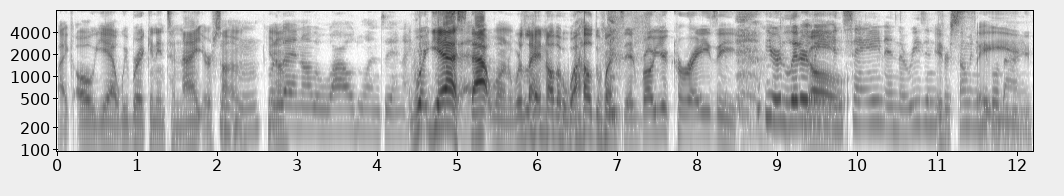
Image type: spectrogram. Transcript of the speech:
like oh yeah, we breaking in tonight or something. mhm, You we're know. letting all the wild ones in. I We're, think yes, that one. We're letting all the wild ones in, bro. You're crazy. You're literally Yo. insane and the reason for so many people dying.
